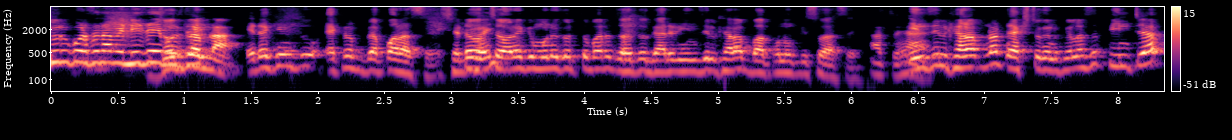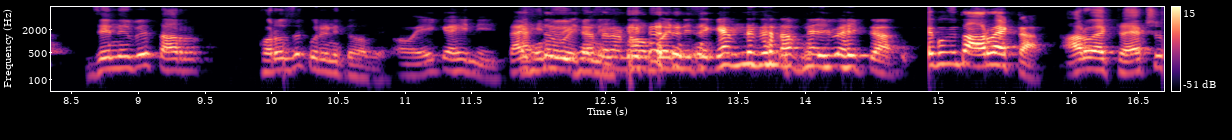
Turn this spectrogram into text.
শুরু করছেন আমি নিজেই বুঝলাম না। এটা কিন্তু একটা ব্যাপার আছে। সেটা হচ্ছে অনেকে মনে করতে পারে হয়তো গাড়ির ইঞ্জিন খারাপ বা কোনো কিছু আছে। আচ্ছা হ্যাঁ। ইঞ্জিন খারাপ না ট্যাক্স টোকেন ফেল আছে। তিনটা যে নেবে তার খরচে করে নিতে হবে। ও এই কাহিনী। তাই তো নিচে কেমনে দেন আপনি এই বাইকটা? দেখব কিন্তু আরও একটা। আরও একটা একশো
